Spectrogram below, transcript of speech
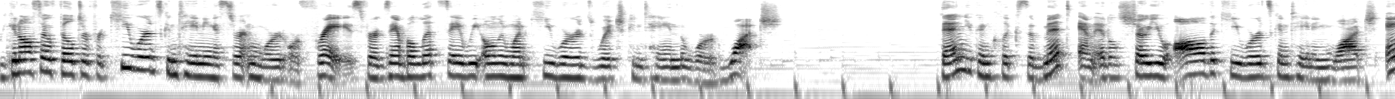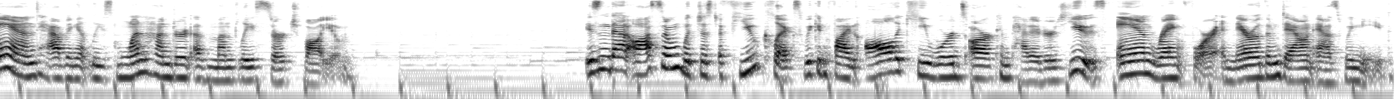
We can also filter for keywords containing a certain word or phrase. For example, let's say we only want keywords which contain the word watch. Then you can click submit and it'll show you all the keywords containing watch and having at least 100 of monthly search volume. Isn't that awesome? With just a few clicks, we can find all the keywords our competitors use and rank for and narrow them down as we need.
